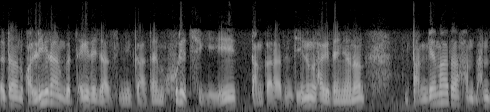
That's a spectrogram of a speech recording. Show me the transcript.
일단 관리비라는 거 떼게 되지 않습니까? 그다음에 후려치기 단가라든지 이런 걸 하게 되면은 단계마다 한, 한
